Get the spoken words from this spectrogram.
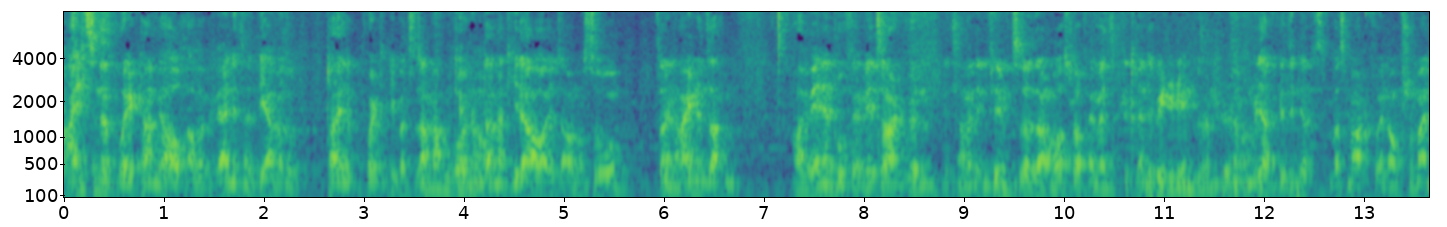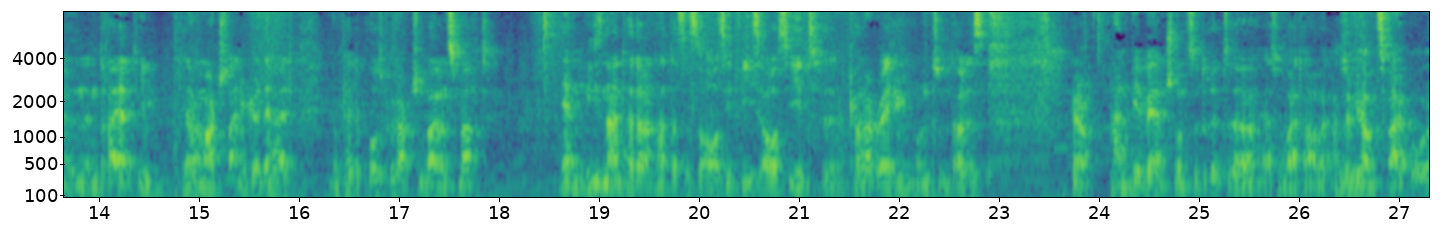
auch einzelne Projekte haben wir auch, aber wir werden jetzt halt, wir haben also Teile Projekte, die wir zusammen machen wollen Genau. und dann hat jeder halt auch noch so seine eigenen Sachen. Aber wir wären ja doof, wenn wir jetzt sagen würden, jetzt haben wir den Film zusammen rausgelaufen, wenn wir jetzt getrennte Wege gehen würden. Und wie gesagt, wir sind ja, was Marco vorhin auch schon meinte, ein, Dreier-Team. Der Marc Steinecke, der halt die komplette Post-Production bei uns macht, der einen Riesenanteil daran hat, dass es so aussieht, wie es aussieht, äh, Color Grading und, und alles. Ja. Nein, wir werden schon zu dritt äh, erstmal weiterarbeiten. Also wir haben zwei Pro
